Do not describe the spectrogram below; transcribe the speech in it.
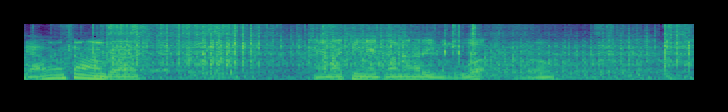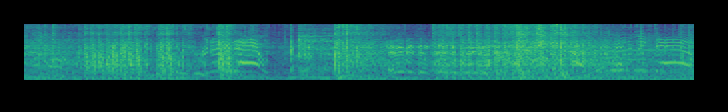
Gathering time, guys. And my teammates don't know how to even look, bro. Grenade out! Enemies inside the perimeter. Enemy down!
